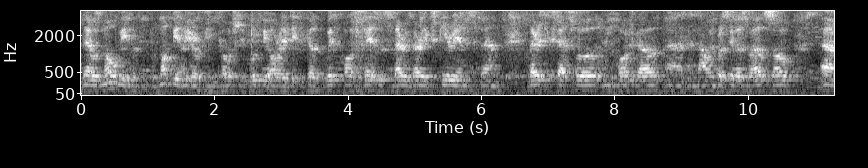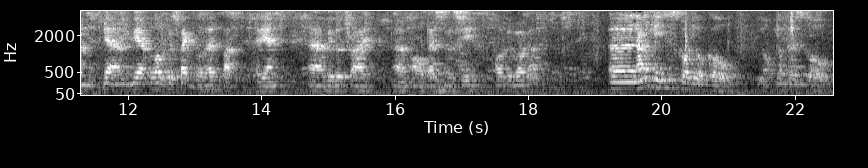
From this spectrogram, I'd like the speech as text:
there would no be would not be a European coach, it would be already difficult. With Jorge Jesus, very very experienced and very successful in Portugal uh, and now in Brazil as well. So um, yeah, we have a lot of respect for that. But at the end, uh, we will try um, our best and see how it will work out. Uh, now you came to score your goal, your, your first goal.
